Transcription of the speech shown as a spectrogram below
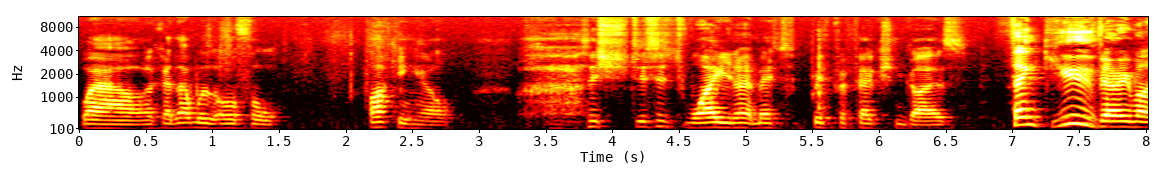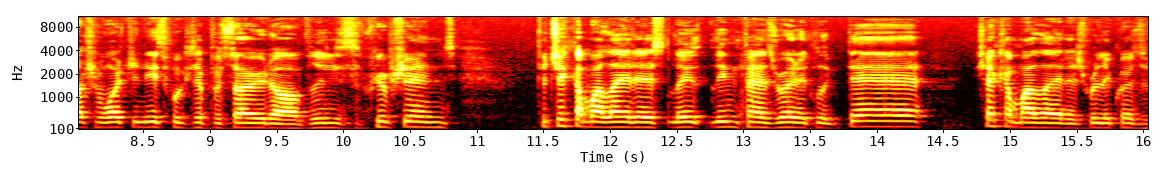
Wow, okay, that was awful. Fucking hell. This, this is why you don't mess with perfection, guys. Thank you very much for watching this week's episode of Living Subscriptions. To check out my latest Living Fans Radio, click there. Check out my latest Really Crazy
